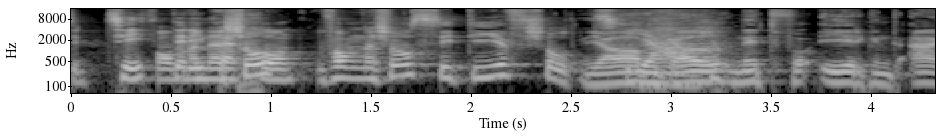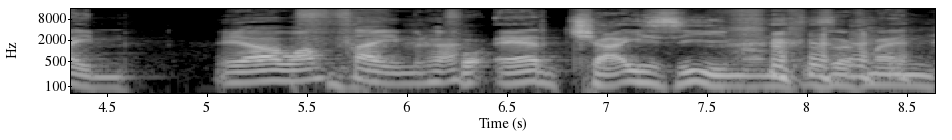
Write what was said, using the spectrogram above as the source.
Der Von Zitter einem. Schuss, von einem Schuss in Tiefschutz. ja, Ja. aber nicht von irgendeinem. Ja, One-Timer. hä? Von R. Jay-Z, Mann. Also ich meine,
